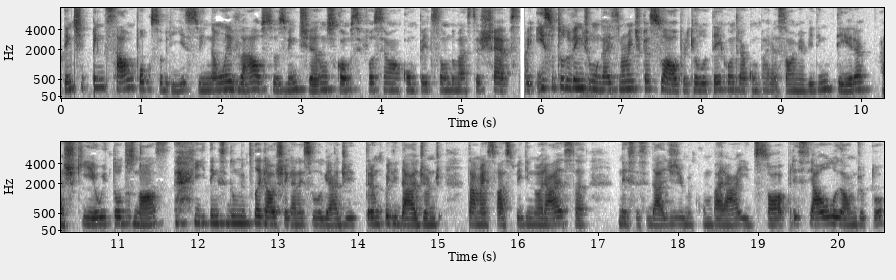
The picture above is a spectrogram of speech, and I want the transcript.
Tente pensar um pouco sobre isso e não levar os seus 20 anos como se fosse uma competição do Masterchef, sabe? Isso tudo vem de um lugar extremamente pessoal, porque eu lutei contra a comparação a minha vida inteira. Acho que eu e todos nós. E tem sido muito legal chegar nesse lugar de tranquilidade, onde tá mais fácil ignorar essa necessidade de me comparar e de só apreciar o lugar onde eu tô.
